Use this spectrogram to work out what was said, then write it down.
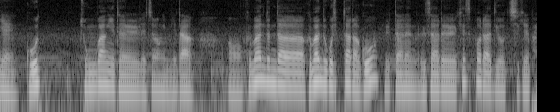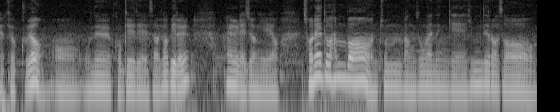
예, 곧 종방이 될 예정입니다. 어, 그만둔다, 그만두고 싶다라고 일단은 의사를 캐스퍼 라디오 측에 밝혔고요. 어, 오늘 거기에 대해서 협의를 할 예정이에요. 전에도 한번 좀 방송하는 게 힘들어서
